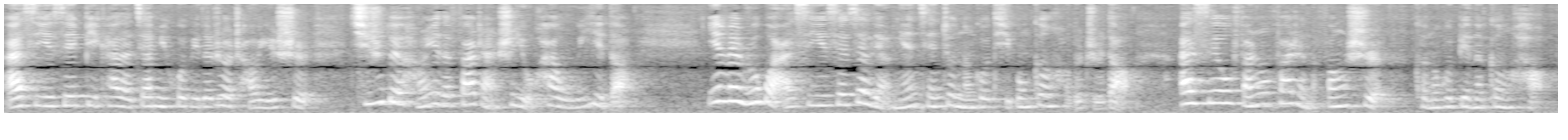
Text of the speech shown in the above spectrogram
SEC 避开了加密货币的热潮一事，其实对行业的发展是有害无益的，因为如果 SEC 在两年前就能够提供更好的指导，ICO 繁荣发展的方式可能会变得更好。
